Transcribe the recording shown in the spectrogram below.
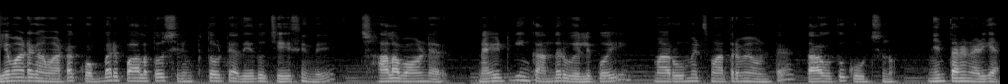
ఏ మాటగా మాట కొబ్బరి పాలతో ష్రింప్ తోటి అదేదో చేసింది. చాలా బాగుండేది. నైట్కి ఇంకా అందరూ వెళ్ళిపోయి మా రూమ్మేట్స్ మాత్రమే ఉంటే తాగుతూ కూర్చున్నాం. నేను తనని అడిగా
